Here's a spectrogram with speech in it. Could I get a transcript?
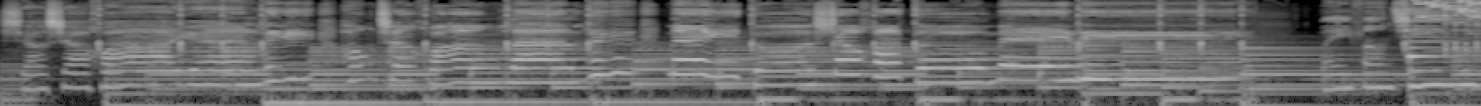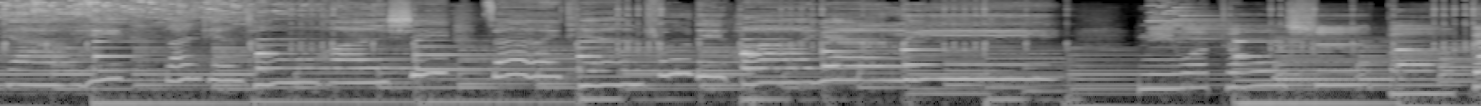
小小花园里，红橙黄蓝绿，每一朵小花都美丽。微风轻飘逸，蓝天同欢喜，在天父的花园里。你我都是宝贝，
